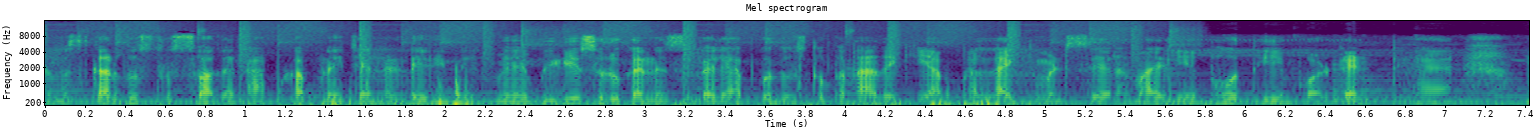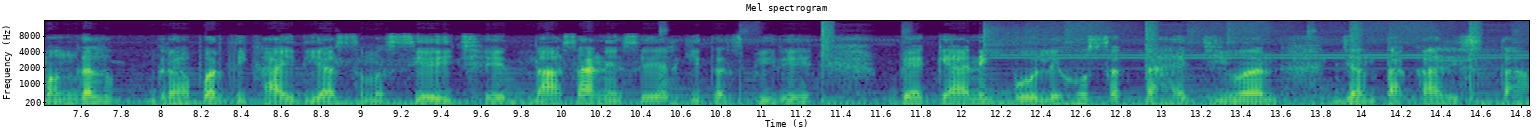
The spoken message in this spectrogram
नमस्कार दोस्तों स्वागत है आपका अपने चैनल डेली न्यूज़ में। वीडियो शुरू करने से पहले आपको दोस्तों बता दें कि आपका लाइक कमेंट शेयर हमारे लिए बहुत ही इंपॉर्टेंट है। मंगल ग्रह पर दिखाई दिया समस्या छेद। नासा ने शेयर की तस्वीरें। वैज्ञानिक बोले हो सकता है जीवन जनता का रिश्ता।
